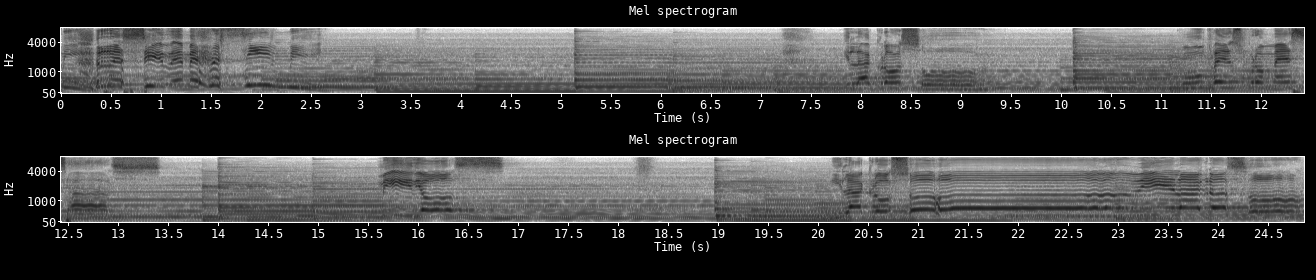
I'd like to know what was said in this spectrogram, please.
me, recíbeme. receive me. Milagroso, cumples promesas, mi Dios. Milagroso, milagroso,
